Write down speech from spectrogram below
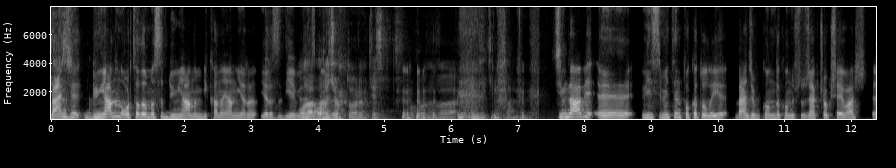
bence dünyanın ortalaması dünyanın bir kanayan yara, yarası diyebiliriz. O da, o da çok doğru bir tespit. O konuda Şimdi abi e, Will Smith'in tokat olayı bence bu konuda konuşulacak çok şey var. E,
